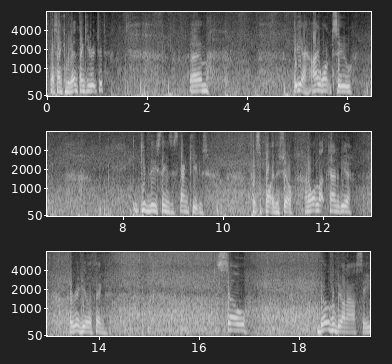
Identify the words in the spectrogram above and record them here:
But I'll thank him again. Thank you, Richard. Um, but yeah, I want to give these things as thank yous for supporting the show, and I want that to kind of be a, a regular thing. So those will be on RC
